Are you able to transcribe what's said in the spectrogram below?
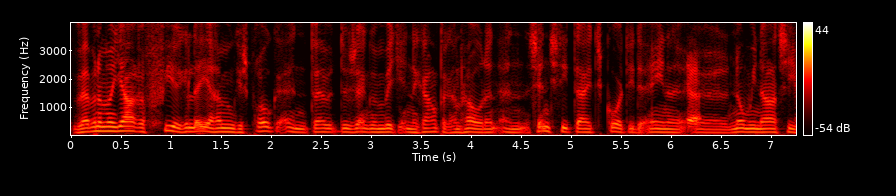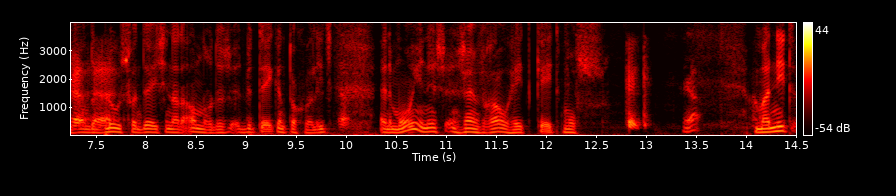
We hebben hem een jaar of vier geleden hebben we hem gesproken. En toen hebben we dus eigenlijk een beetje in de gaten gaan houden. En sinds die tijd scoort hij de ene Ja. eh, nominatie Ja, van de ja. Blues Foundation naar de andere. Dus het betekent toch wel iets. En het mooie is, zijn vrouw heet Kate Moss. kijk, Maar niet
